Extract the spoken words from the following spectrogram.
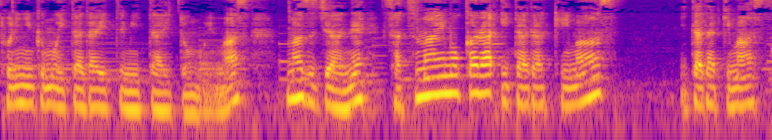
鶏肉もいただいてみたいと思います。まずじゃあね、さつまいもからいただきます。いただきます。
